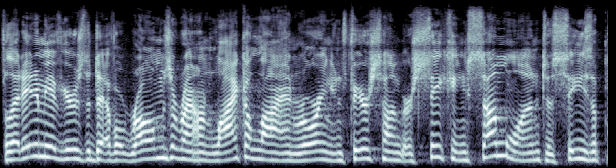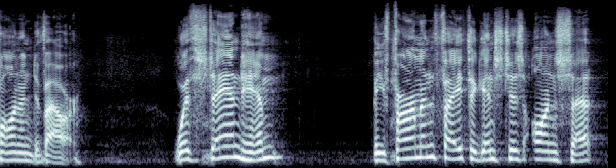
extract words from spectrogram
For that enemy of yours, the devil, roams around like a lion, roaring in fierce hunger, seeking someone to seize upon and devour. Withstand him, be firm in faith against his onset,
